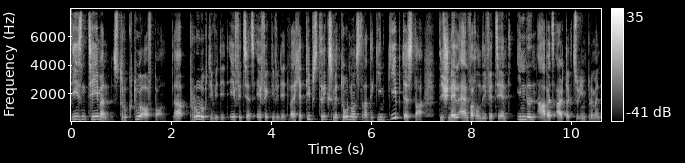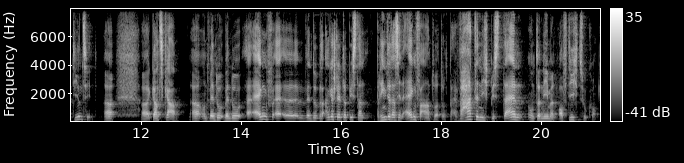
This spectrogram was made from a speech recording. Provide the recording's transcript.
diesen Themen Struktur aufbauen, ja, Produktivität, Effizienz, Effektivität, welche Tipps, Tricks, Methoden und Strategien gibt es da, die schnell, einfach und effizient in den Arbeitsalltag zu implementieren sind. Ja, äh, ganz klar. Ja, und wenn du, wenn du, Eigen, äh, wenn du Angestellter bist, dann bring dir das in Eigenverantwortung bei. Warte nicht, bis dein Unternehmen auf dich zukommt,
